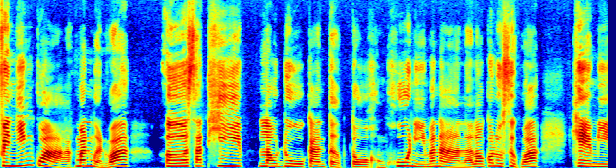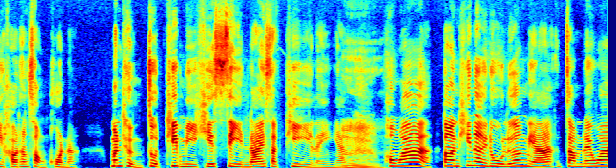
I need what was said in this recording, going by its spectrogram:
ฟินยิ่งกว่า มันเหมือนว่า เออสักทีเราดูการเติบโตของคู่นี้มานาน แล้วเราก็รู้สึกว่าเคมีเขาทั้งสองคนอะมันถึงจุดที่มี kiss scene ได้สักทีอะไรอย่างเงี้ยอืมเพราะว่าตอนที่เนยดูเรื่องเนี้ยจำได้ว่า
